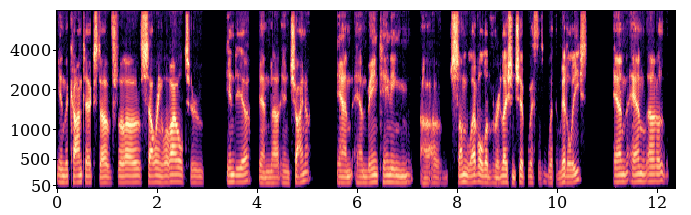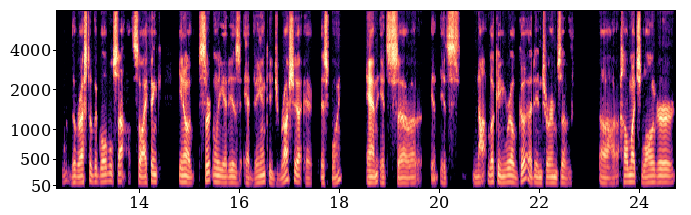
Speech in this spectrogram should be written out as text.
in the context of uh, selling oil to India and uh, in China, and and maintaining uh, some level of relationship with with the Middle East and and uh, the rest of the global South. So I think you know certainly it is advantage Russia at this point, and it's uh, it, it's not looking real good in terms of uh, how much longer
